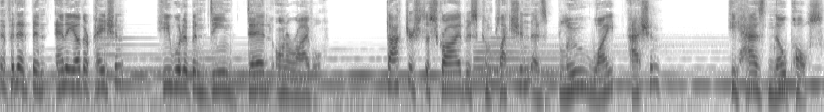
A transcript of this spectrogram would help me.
if it had been any other patient, he would have been deemed dead on arrival. Doctors describe his complexion as blue, white, ashen. He has no pulse.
